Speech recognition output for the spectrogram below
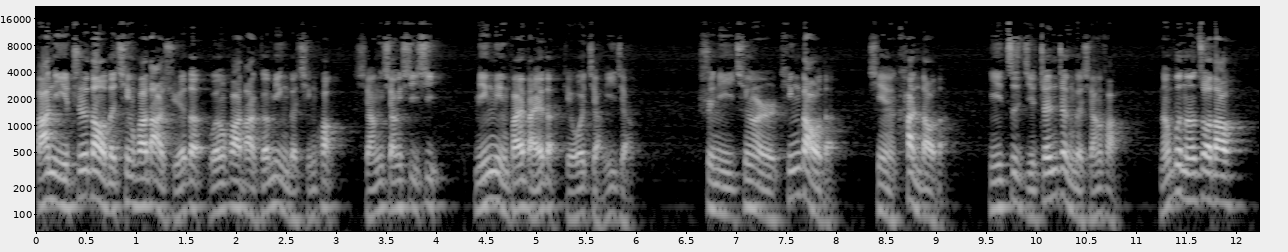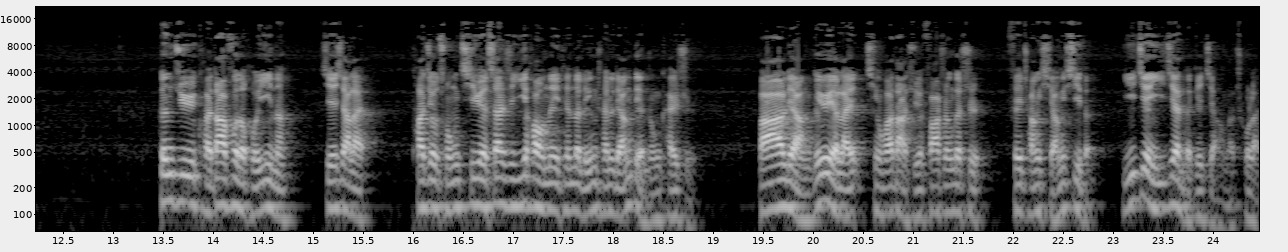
把你知道的清华大学的文化大革命的情况详详细细、明明白白的给我讲一讲，是你亲耳听到的、亲眼看到的，你自己真正的想法，能不能做到？根据蒯大富的回忆呢，接下来他就从七月三十一号那天的凌晨两点钟开始，把两个月来清华大学发生的事非常详细的。一件一件的给讲了出来，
